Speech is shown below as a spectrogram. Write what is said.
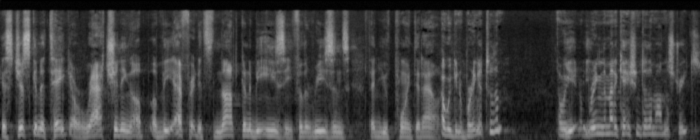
It's just going to take a ratcheting up of the effort. It's not going to be easy for the reasons that you've pointed out. Are we going to bring it to them? Are we going to bring the medication to them on the streets?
